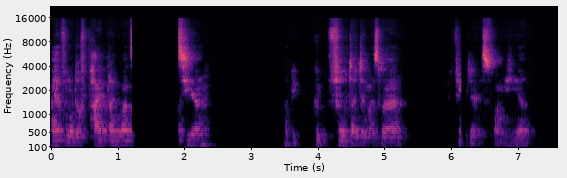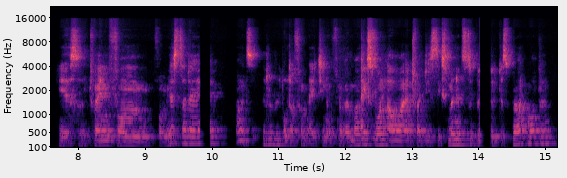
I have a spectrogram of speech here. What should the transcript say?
I have a lot of pipeline ones here. We could filter them as well. There is one here. Yes, training from, from yesterday. Oh, it's a little bit older from 18th of November. It takes one hour and 26 minutes to build this BERT model.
